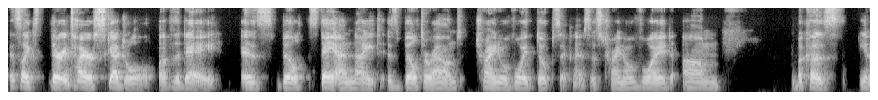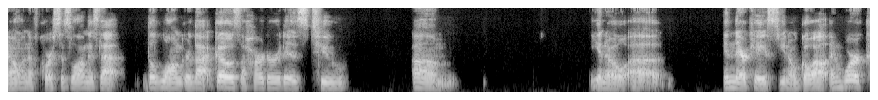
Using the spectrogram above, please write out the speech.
it's like their entire schedule of the day is built day and night is built around trying to avoid dope sickness is trying to avoid um because you know and of course as long as that the longer that goes the harder it is to um you know uh in their case you know go out and work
